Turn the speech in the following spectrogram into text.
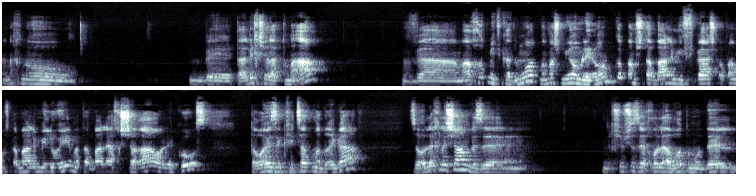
אנחנו בתהליך של הטמעה, והמערכות מתקדמות ממש מיום ליום, כל פעם שאתה בא למפגש, כל פעם שאתה בא למילואים, אתה בא להכשרה או לקורס, אתה רואה איזה קפיצת מדרגה, זה הולך לשם וזה, אני חושב שזה יכול להוות מודל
